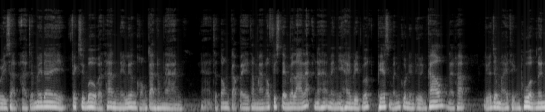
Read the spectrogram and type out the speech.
บริษัทอาจจะไม่ได้ flexible กับท่านในเรื่องของการทำงานจะต้องกลับไปทำงานออฟฟิศเต็มเวลาแล้วนะฮะไม่มี hybrid workplace เหมือนคนอื่นๆเขานะครับหรือจะหมายถึงพวกเงิน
